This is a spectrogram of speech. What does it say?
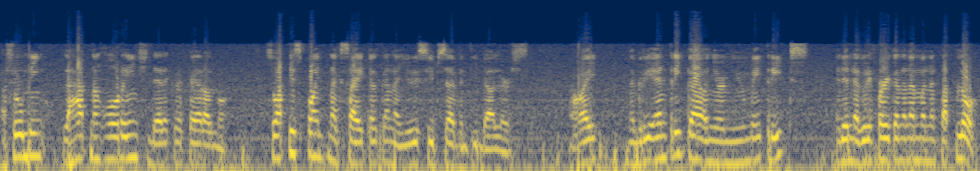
Assuming lahat ng orange, direct referral mo. So, at this point, nag-cycle ka na, you receive $70. Okay? Nag-re-entry ka on your new matrix, and then nag-refer ka na naman ng tatlo.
